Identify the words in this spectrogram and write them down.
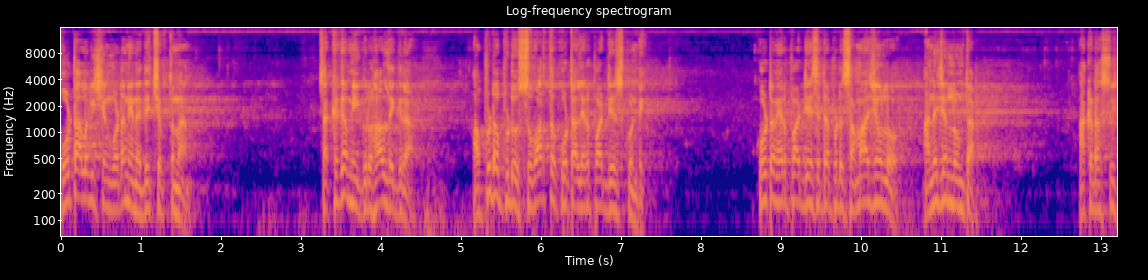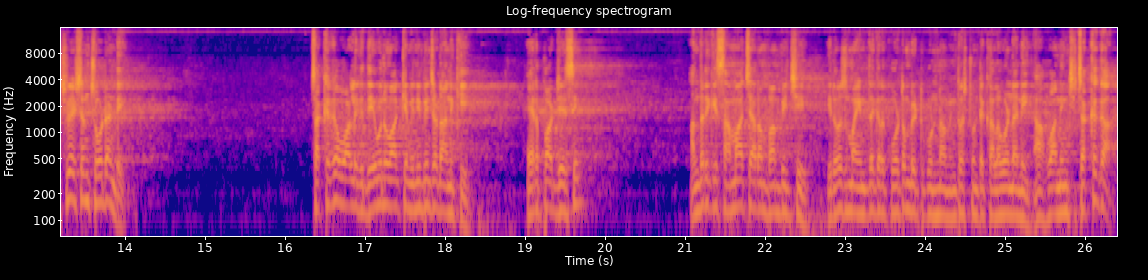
కోటాల విషయం కూడా నేను అదే చెప్తున్నాను. చక్కగా మీ గృహాల దగ్గర అప్పుడప్పుడు సువార్త కూటాలు ఏర్పాటు చేసుకోండి. కూటం ఏర్పాటు చేసేటప్పుడు సమాజంలో అన్నజనులు ఉంటారు. అక్కడ సిచ్యువేషన్ చూడండి. చక్కగా వాళ్ళకి దేవుని వాక్యం వినిపించడానికి ఏర్పాటు చేసి అందరికీ సమాచారం పంపించి ఈరోజు మా ఇంటి దగ్గర కూటం పెట్టుకుంటున్నాం ఇంట్రెస్ట్ ఉంటే కలవండి అని ఆహ్వానించి చక్కగా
